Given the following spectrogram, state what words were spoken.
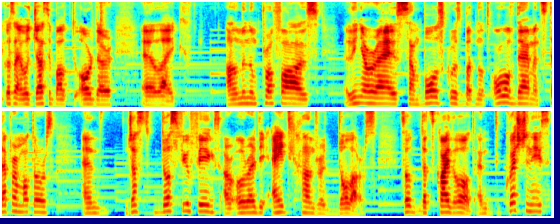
because I was just about to order uh, like aluminum profiles, linear rails, some ball screws but not all of them and stepper motors and just those few things are already $800 so that's quite a lot. And the question is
